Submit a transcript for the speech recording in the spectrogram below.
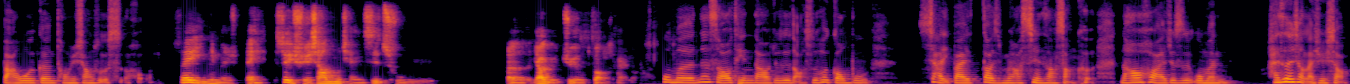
把握跟同学相处的时候。所以你们哎，所以学校目前是处于呃要远距的状态吗？我们那时候听到，就是老师会公布下礼拜到底有没有线上上课，然后后来就是我们还是很想来学校，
